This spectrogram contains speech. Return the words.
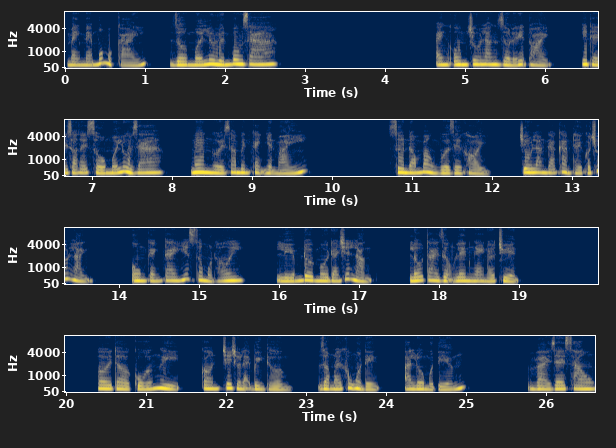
Mạnh mẽ mút một cái, Rồi mới lưu luyến buông ra. Anh ôm chu lăng rồi lấy điện thoại, Khi thấy rõ dãy số mới lùi ra, Nghiêng người sang bên cạnh nhận máy. Sự nóng bỏng vừa rời khỏi, Chu lăng đã cảm thấy có chút lạnh, Ôm cánh tay hít sâu một hơi, Liếm đôi môi đang chết lặng, Lỗ tai rộng lên nghe nói chuyện. Hơi thở của hướng nghị Còn chưa trở lại bình thường, Giọng nói không ổn định alo một tiếng. Vài giây sau,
